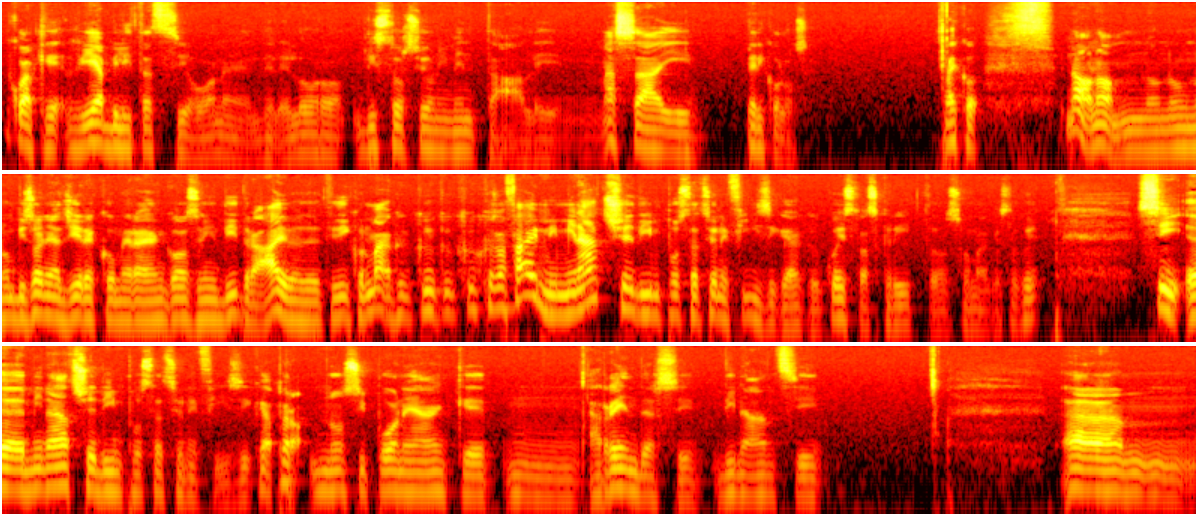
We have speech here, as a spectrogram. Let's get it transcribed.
di qualche riabilitazione delle loro distorsioni mentali, assai pericolose. Ecco, no, no, non, non, bisogna agire come Ryan Gosling di Drive, ti dicono, ma cosa fai? Minacce di impostazione fisica, questo ha scritto, insomma, questo qui. Sì, eh, minacce di impostazione fisica, però non si può neanche mh, arrendersi dinanzi um,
